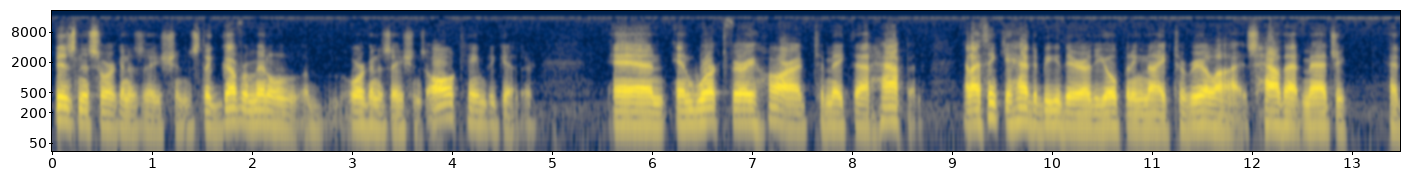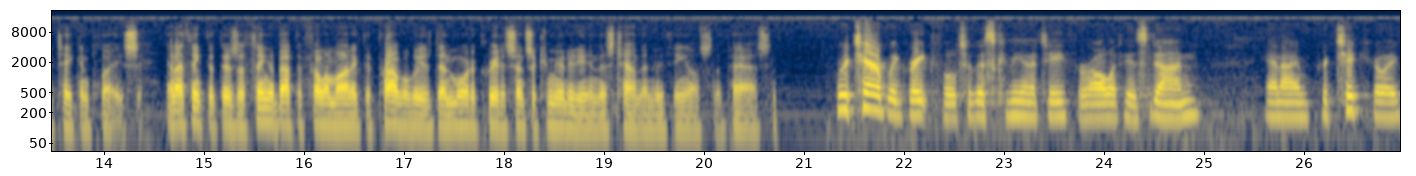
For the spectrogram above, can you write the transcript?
business organizations, the governmental uh, organizations all came together and, and worked very hard to make that happen. And I think you had to be there the opening night to realize how that magic had taken place. And I think that there's a thing about the Philharmonic that probably has done more to create a sense of community in this town than anything else in the past. We're terribly grateful to this community for all it has done, and I'm particularly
